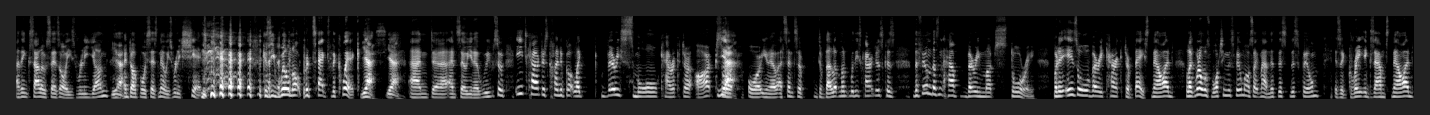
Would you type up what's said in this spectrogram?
I think Sallow says, "Oh, he's really young." Yeah. And Dog Boy says, "No, he's really shit," because he will not protect the quick yes. Yeah. and uh, and so you know we so each character's kind of got like very small character arcs Yeah. or, or you know a sense of development with these characters because the film doesn't have very much story but it is all very character based now i'd like when i was watching this film i was like man this this, this film is a great example now i'd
